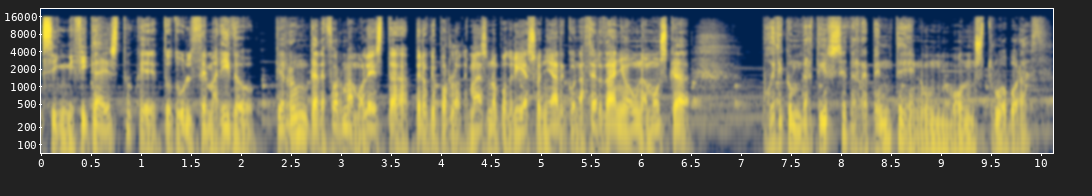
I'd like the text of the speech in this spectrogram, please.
¿significa esto que tu dulce marido, que ronca de forma molesta, pero que por lo demás no podría soñar con hacer daño a una mosca, puede convertirse de repente en un monstruo voraz?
